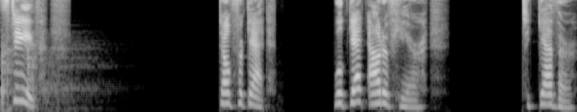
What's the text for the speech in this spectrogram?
Steve! Don't forget. We'll get out of here. Together.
